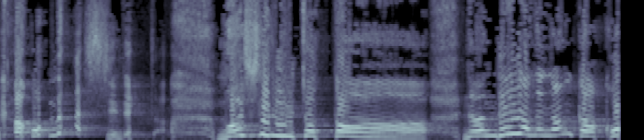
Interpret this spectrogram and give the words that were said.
kaonashi 出た。マジで言っちゃった。なんでやねん、なんか声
